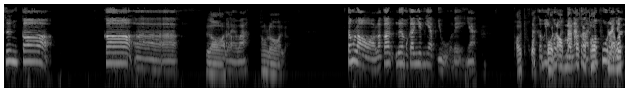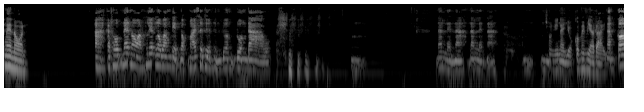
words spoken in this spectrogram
ซึ่งก็ก็เอ่อรอเหรอะไรอวะ ต้องรอเหรอต้องรอแล้วก็เรื่องมันก็เงียบๆอยู่อะไรอย่างเงี้ยเพราะผแต่ลก็มีผลคนออกมาแต่นัก็กกระทบกฎหมายเขาพูดแล้นายวว่ากแน่นอน อะกระทบแน่นอนเรียกระวังเด็ดดอกไม้สะเทือนถึงดวงดวงดาวอืมนั่นแหละนะนั่นแหละนะอืมอืมช่วงนี้นายกก็ไม่มีอะไรงั้นก็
